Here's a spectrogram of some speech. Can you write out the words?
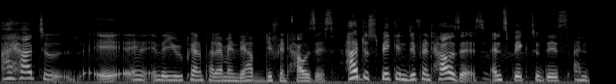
I had to, eh, in, in the European Parliament, they have different houses. I had to speak in different houses and speak to this. And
